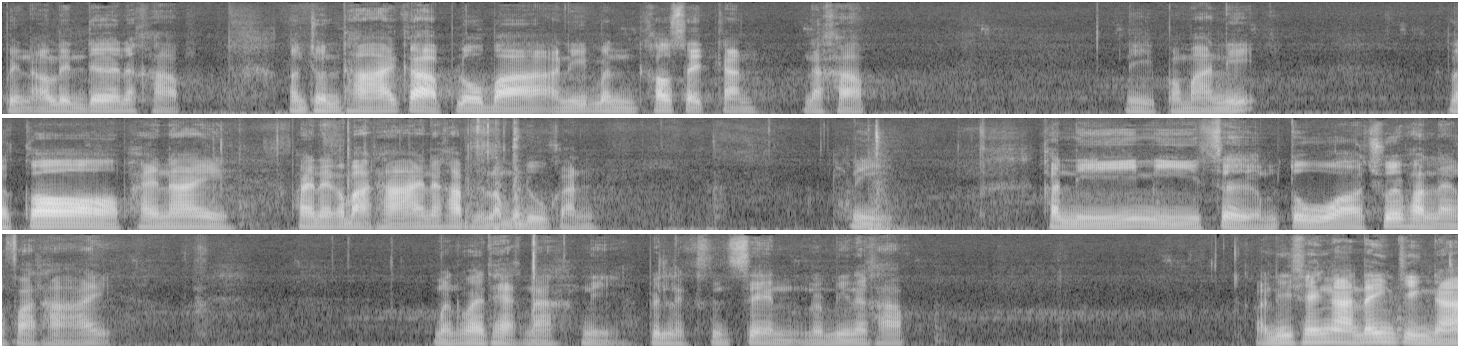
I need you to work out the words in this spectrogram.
เป็น Outlander นะครับกันชนท้ายกับโลบาอันนี้มันเข้าเซตกันนะครับ นี่ประมาณนี้ แล้วก็ภายในภายในกระบะท้ายนะครับ เดี๋ยวเรามาดูกัน นี่ คันนี้มีเสริมตัวช่วยผ่อนแรงฝาท้าย เหมือนไวแท็กนะนี่เป็นเหล็กเส้นๆแบบนี้นะครับ อันนี้ใช้งานได้จริงๆนะ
